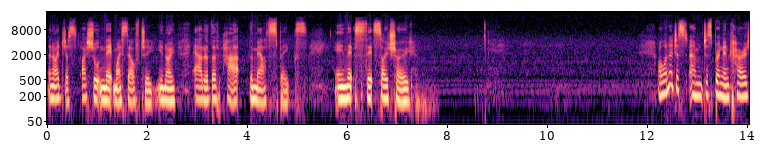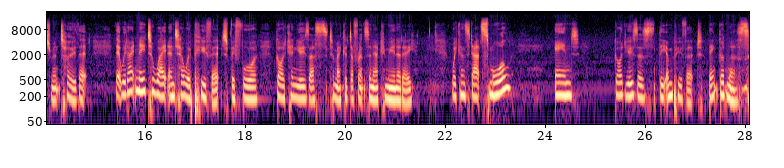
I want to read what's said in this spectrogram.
And I just, I shorten that myself to, you know, out of the heart, the mouth speaks. And that's, that's so true. I want to just, um, just bring encouragement too that, that we don't need to wait until we're perfect before God can use us to make a difference in our community. We can start small, and God uses the imperfect. Thank goodness.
